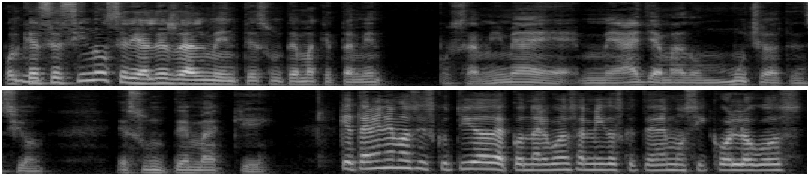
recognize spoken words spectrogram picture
Porque asesinos seriales realmente es un tema que también, pues a mí me, me ha llamado mucho la atención. Es un tema que... Que también hemos discutido con algunos amigos que tenemos psicólogos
